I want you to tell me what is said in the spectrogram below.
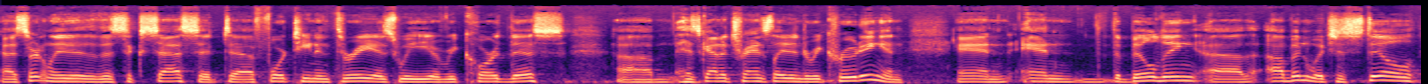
uh, certainly the success at uh, 14 and three as we record this um, has got to translate into recruiting and and and the building, uh, the Ubben, which is still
